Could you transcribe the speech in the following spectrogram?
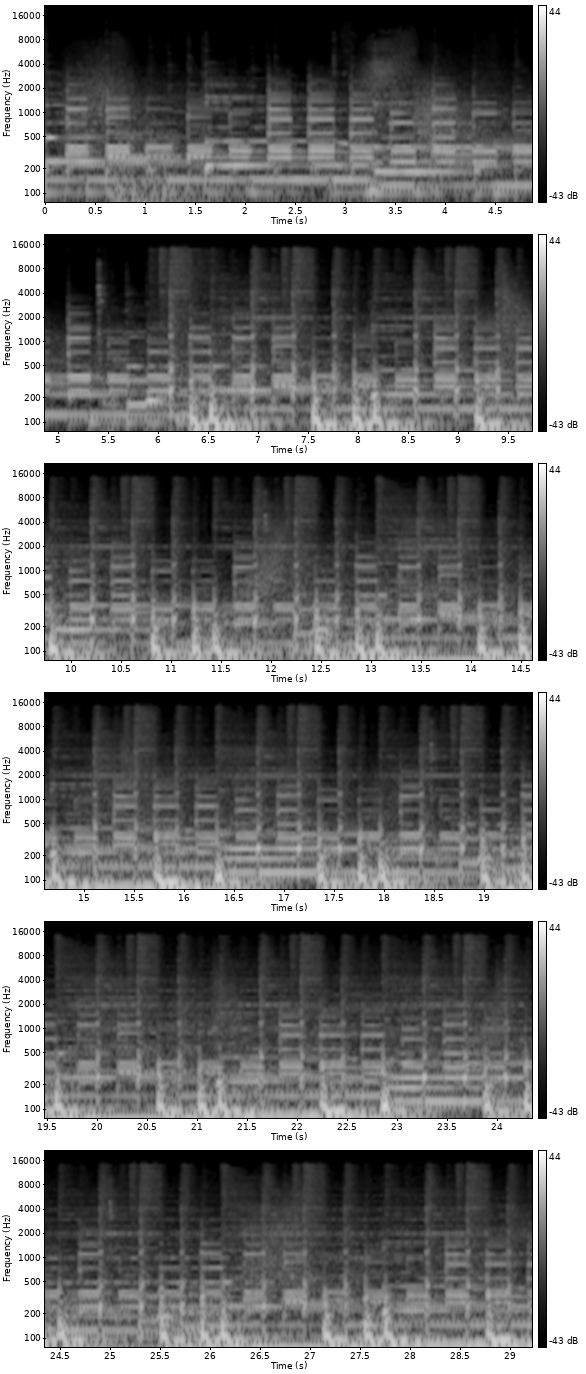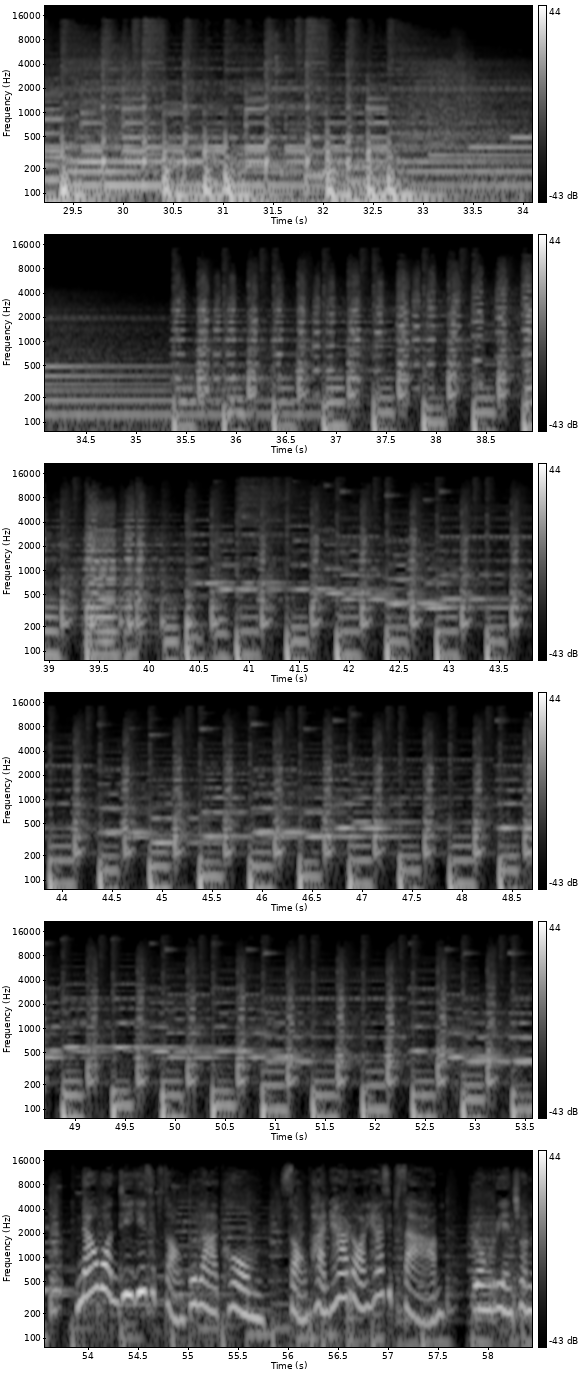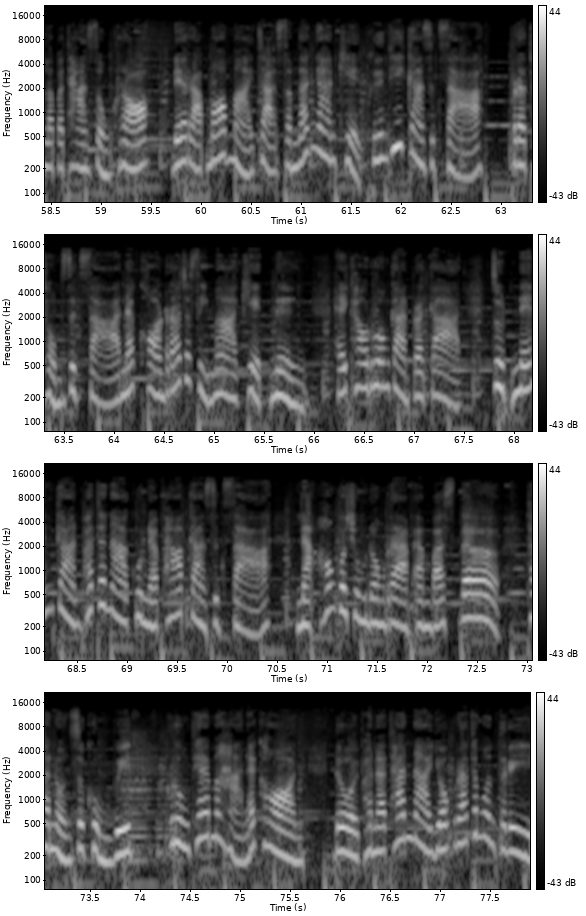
Música ณวันที่ 22 ตุลาคม 2553 โรงเรียนชนลประทานสงเคราะห์ ได้รับมอบหมายจากสำนักงานเขตพื้นที่การศึกษา ประถมศึกษานครราชสีมาเขตหนึ่ง ให้เข้าร่วมการประกาศ จุดเน้นการพัฒนาคุณภาพการศึกษา ณห้องประชุมโรงแรมแอมบาสเดอร์ ถนนสุขุมวิทกรุงเทพมหานคร โดยพระท่านนายกรัฐมนตรี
